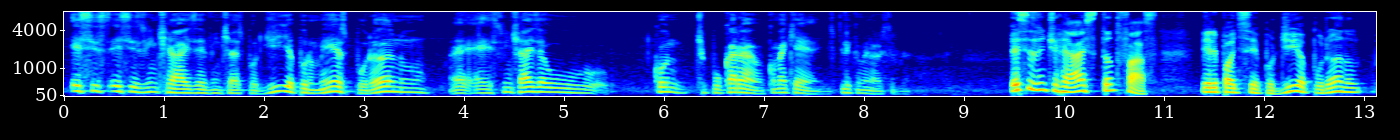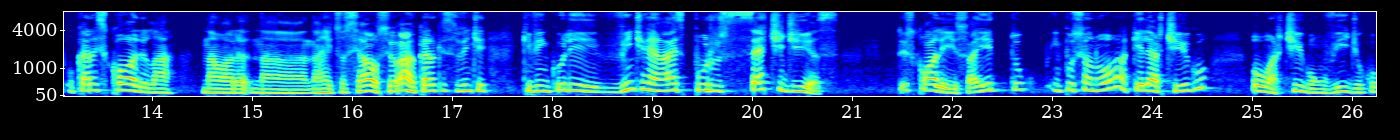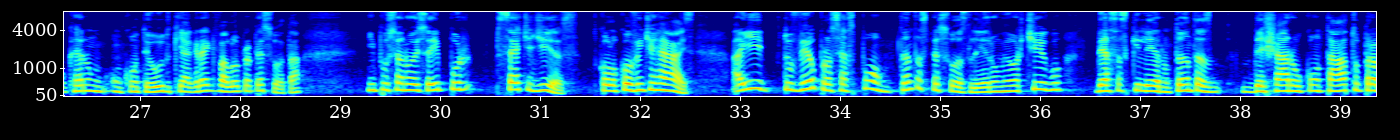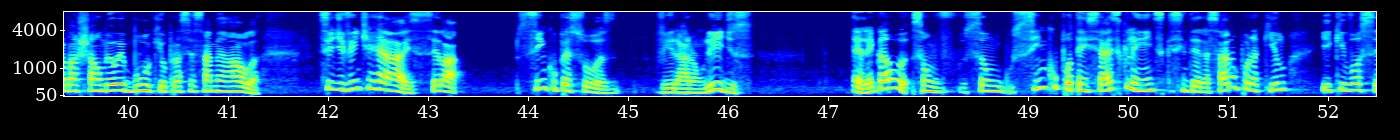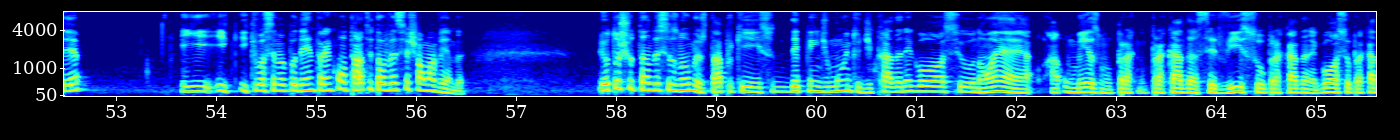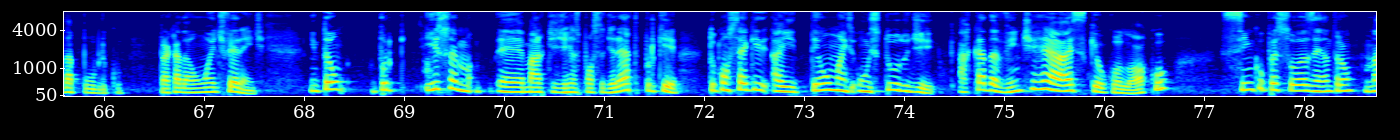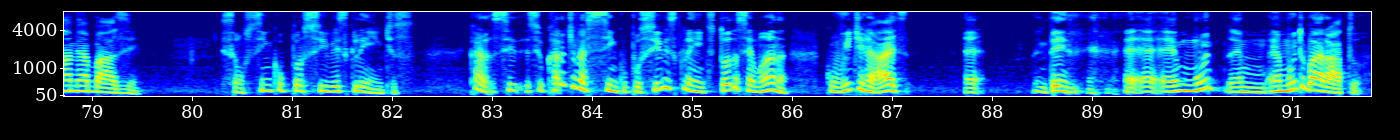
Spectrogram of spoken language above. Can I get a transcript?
Esses, esses 20 reais é 20 reais por dia, por mês, por ano? É, é, esses 20 reais é o, tipo, o cara, como é que é? Explica melhor isso. Esses 20 reais, tanto faz. Ele pode ser por dia, por ano. O cara escolhe lá na hora, na, na rede social, seu, ah, eu quero que esses 20, que vincule 20 reais por 7 dias. Tu escolhe isso. Aí tu impulsionou aquele artigo, ou um artigo, ou um vídeo, qualquer um, um conteúdo que agregue valor para a pessoa, tá? Impulsionou isso aí por 7 dias. Colocou 20 reais. Aí tu vê o processo, pô, tantas pessoas leram o meu artigo, dessas que leram, tantas deixaram o contato para baixar o meu e-book ou para acessar minha aula. Se de 20 reais, sei lá, cinco pessoas viraram leads, é legal. São, são cinco potenciais clientes que se interessaram por aquilo e que você e, e, e que você vai poder entrar em contato e talvez fechar uma venda. Eu tô chutando esses números, tá? Porque isso depende muito de cada negócio, não é o mesmo para cada serviço, para cada negócio, para cada público. Para cada um é diferente. Então, por, isso é, é, marketing de resposta direta, porque tu consegue aí ter uma, um estudo de a cada 20 reais que eu coloco, cinco pessoas entram na minha base. São cinco possíveis clientes. Cara, se, se o cara tivesse cinco possíveis clientes toda semana, com 20 reais, Entende? é, é, é, muito, é, é muito barato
